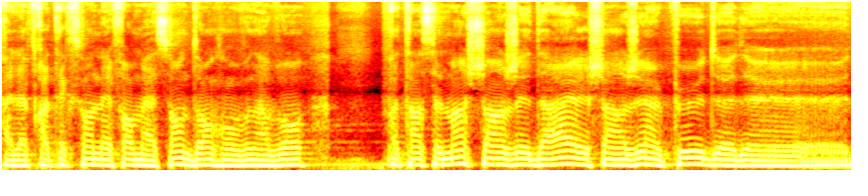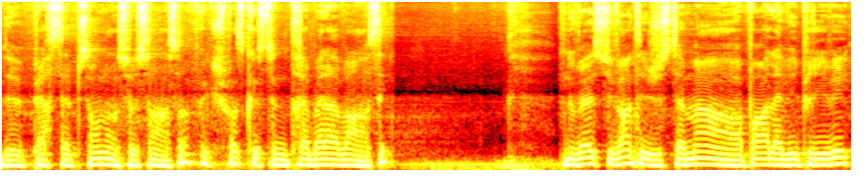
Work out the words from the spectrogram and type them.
à la protection de l'information. Donc, on va en avoir potentiellement changer d'air et changer un peu de, perception dans ce sens-là. Je pense que c'est une très belle avancée. Nouvelle suivante est justement en rapport à la vie privée.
